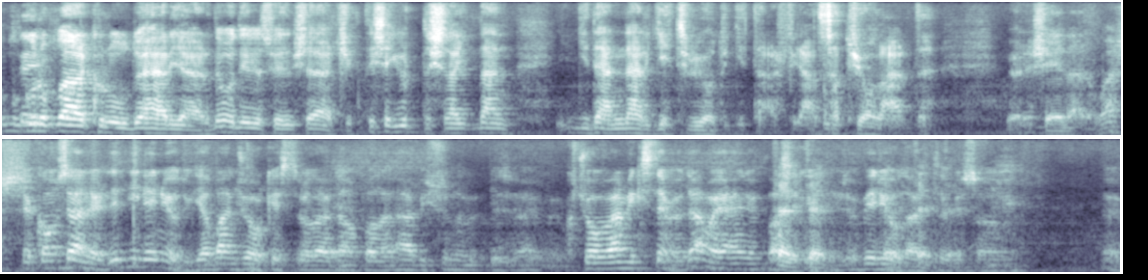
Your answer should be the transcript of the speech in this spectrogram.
bu İşte- gruplar kuruldu her yerde. O demin söylediğim şeyler çıktı. İşte yurt dışından gidenler getiriyordu gitar filan satıyorlardı. Böyle şeyler var. İşte konserlerde dileniyorduk. Yabancı orkestralardan falan. Abi şunu çok vermek istemiyordu ama yani baskı Tabii, tabii. veriyorlar Tabii, tabii, tabii. sonra. Evet.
